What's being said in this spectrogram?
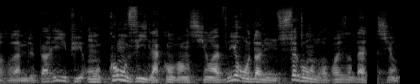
Notre-Dame de Paris. Et puis on convie la convention à venir, on donne une seconde représentation,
